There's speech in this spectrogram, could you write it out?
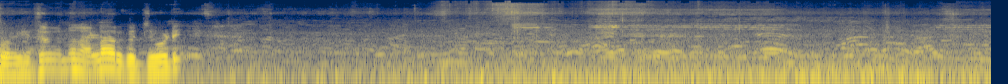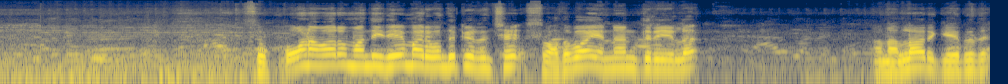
ஸோ இது வந்து நல்லா இருக்கும் ஜோடி. ஸோ போன வாரம் வந்து இதே மாதிரி வந்துட்டு இருந்துச்சு. ஸோ அதுவா என்னன்னு தெரியல. நல்லா இருக்கு எருது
